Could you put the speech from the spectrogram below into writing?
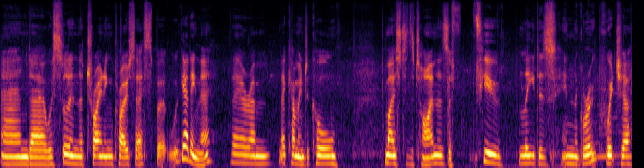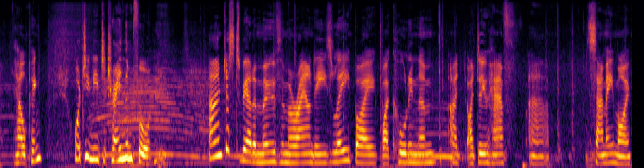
and uh, we're still in the training process, but we're getting there. They're um, they're coming to call most of the time. There's a few leaders in the group which are helping. What do you need to train them for? Um, just to be able to move them around easily by, by calling them. I, I do have uh, Sammy, my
